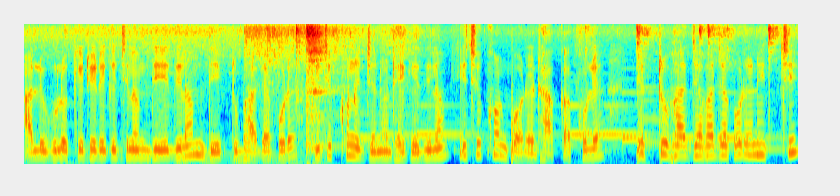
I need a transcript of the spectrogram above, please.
আলুগুলো কেটে রেখেছিলাম দিয়ে দিলাম দিয়ে একটু ভাজা করে কিছুক্ষণের জন্য ঢেকে দিলাম। কিছুক্ষণ পরে ঢাকা খুলে একটু ভাজা ভাজা করে নিচ্ছি।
